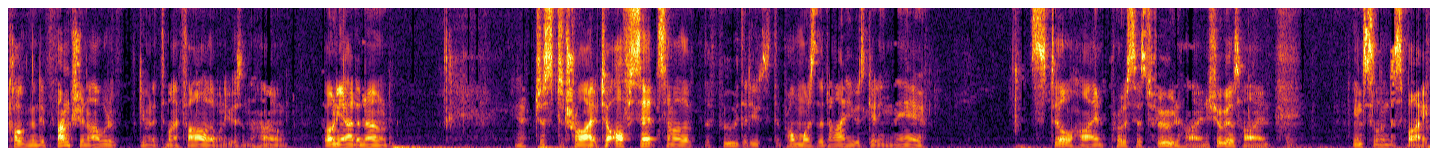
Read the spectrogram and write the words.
cognitive function, I would have given it to my father when he was in the home. If only I'd have known. You know, just to try to offset some of the, the food that he was. The problem was the diet he was getting there. Still high in processed food, high in sugars, high in insulin spike.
